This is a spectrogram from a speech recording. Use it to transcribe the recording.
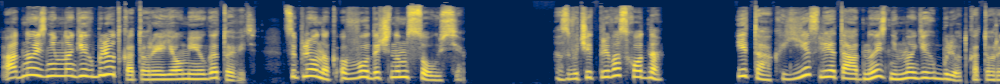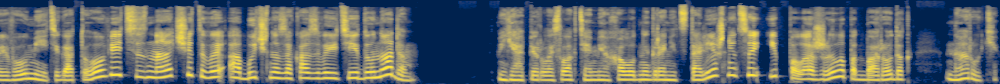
«Одно из немногих блюд, которые я умею готовить. Цыпленок в водочном соусе». Звучит превосходно. Итак, если это одно из немногих блюд, которые вы умеете готовить, значит, вы обычно заказываете еду на дом? Я оперлась локтями о холодный гранит столешницы и положила подбородок на руки.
